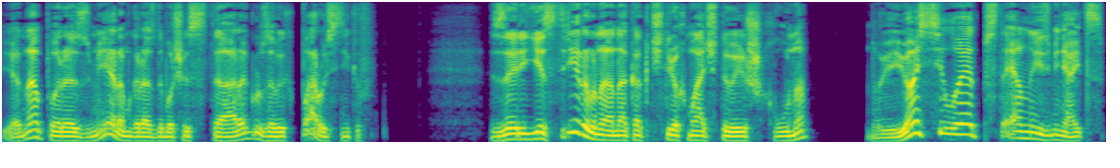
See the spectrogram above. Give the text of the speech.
и она по размерам гораздо больше старых грузовых парусников. Зарегистрирована она как четырехмачтовая шхуна, но ее силуэт постоянно изменяется.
